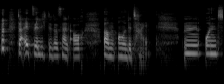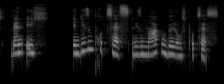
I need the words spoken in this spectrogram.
da erzähle ich dir das halt auch ähm, en Detail. Und wenn ich in diesem Prozess, in diesem Markenbildungsprozess,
